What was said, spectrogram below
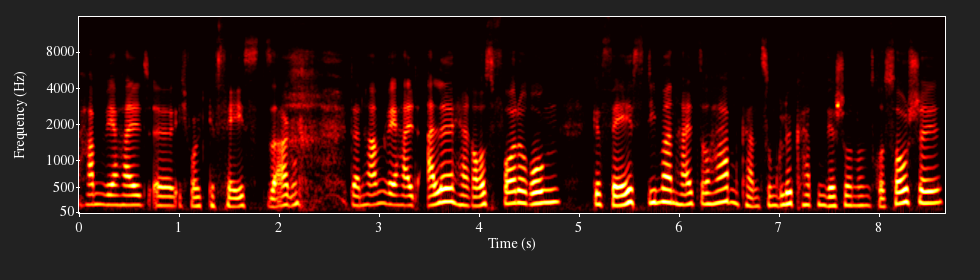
haben wir halt, äh, ich wollte gefaced sagen, dann haben wir halt alle Herausforderungen gefaced, die man halt so haben kann. Zum Glück hatten wir schon unsere Social,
